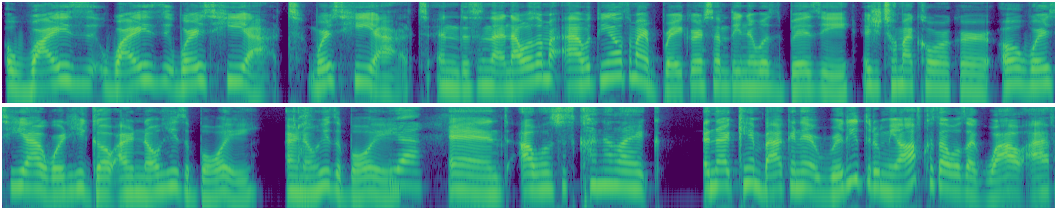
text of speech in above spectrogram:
Why is why is where's he at? Where's he at? And this and that. And I was on my I would think I was on my break or something. It was busy. And she told my coworker, "Oh, where's he at? Where'd he go? I know he's a boy. I know he's a boy." Yeah. And I was just kind of like, and I came back and it really threw me off because I was like, wow, I've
